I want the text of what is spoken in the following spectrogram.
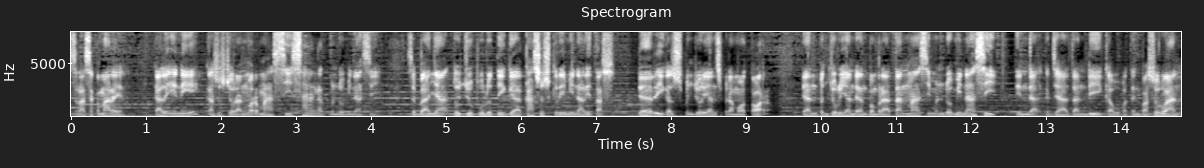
selasa kemarin. Kali ini kasus curanmor masih sangat mendominasi. Sebanyak 73 kasus kriminalitas dari kasus pencurian sepeda motor, dan pencurian dengan pemberatan masih mendominasi tindak kejahatan di Kabupaten Pasuruan.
